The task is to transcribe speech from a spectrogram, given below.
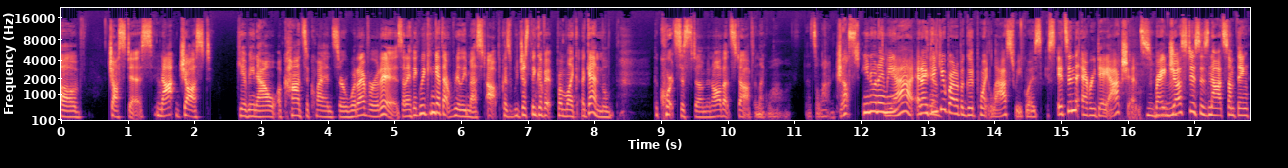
of justice, not just giving out a consequence or whatever it is. And I think we can get that really messed up because we just think of it from like again the the court system and all that stuff, and like, well, that's a lot of just. You know what I mean? yeah, and I think you brought up a good point last week. Was it's in the everyday actions, right? Mhm. Justice is not something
